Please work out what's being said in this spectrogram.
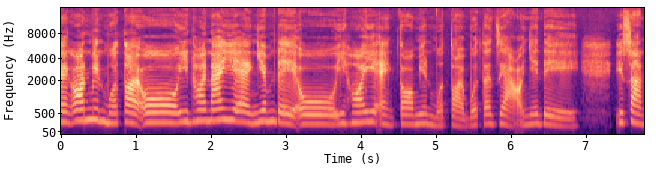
แปลงอ้อนเมียนหมัวต่อยโออีห้อยหน้าอีแองเยี่ยมเดโออีห้อยอีแองต่อเมียนหมัวต่อยบัวตาเจ้าเยเดอีสัน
